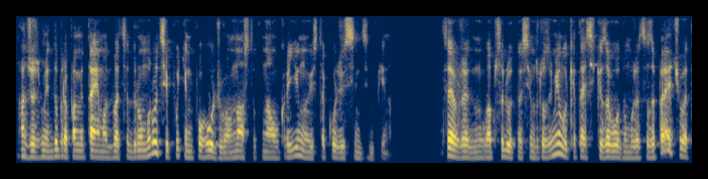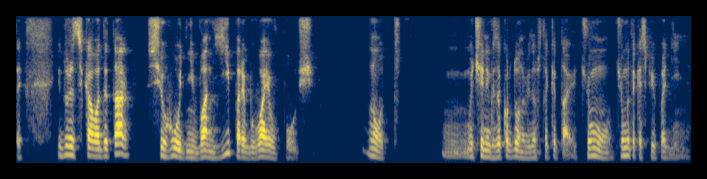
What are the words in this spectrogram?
Адже ж ми добре пам'ятаємо, у 22-му році Путін погоджував наступ на Україну із також із Сін Цзіньпіном. Це вже ну, абсолютно всім зрозуміло. Китайський завод може це заперечувати. І дуже цікава деталь: сьогодні Ван Ї перебуває в Польщі. Ну, от, очільник закордонного відомства Китаю. Чому? Чому таке співпадіння?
